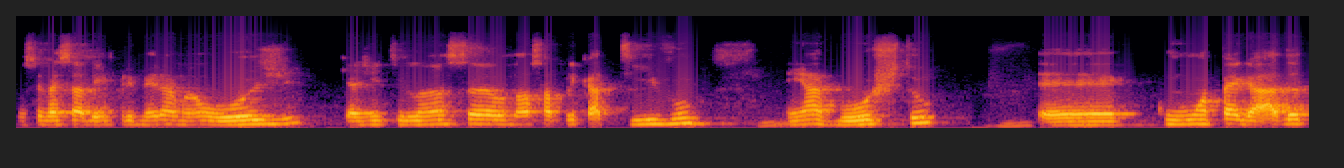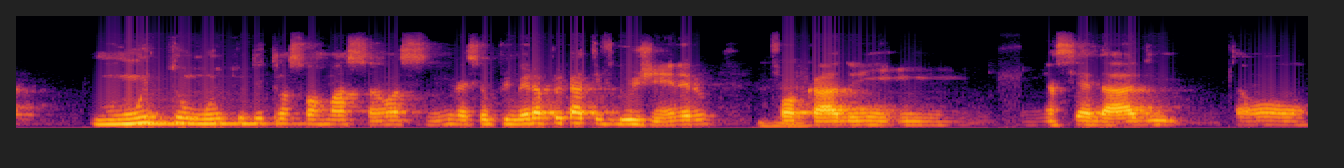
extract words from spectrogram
você vai saber em primeira mão hoje que a gente lança o nosso aplicativo em agosto é, com uma pegada muito, muito de transformação assim. Vai ser o primeiro aplicativo do gênero uhum. focado em, em, em, ansiedade. Então,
